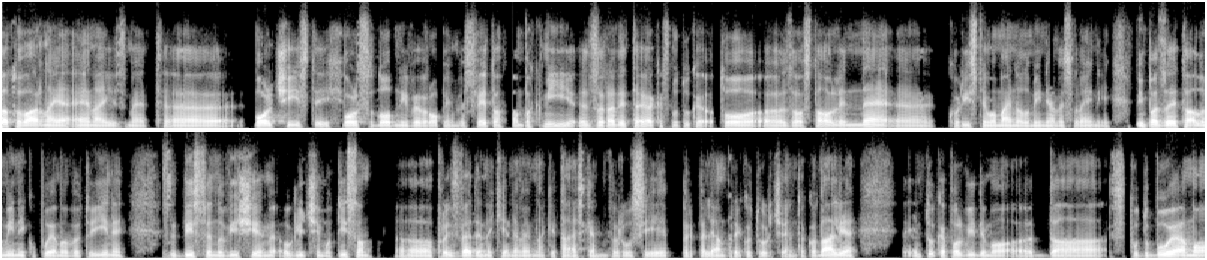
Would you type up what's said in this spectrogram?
Ta tovarna je ena izmed eh, bolj čistih, bolj sodobnih v Evropi in v svetu, ampak mi zaradi tega, ker smo tukaj to eh, zaustavili, ne eh, koristimo manj aluminija v Sloveniji. Mi pa zdaj ta aluminij kupujemo v tujini z bistveno višjim ogličnim otisom, eh, proizveden nekje ne vem, na Kitajskem, v Rusiji, pripeljan preko Turčije in tako dalje. In tukaj pol vidimo, eh, da spodbujamo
